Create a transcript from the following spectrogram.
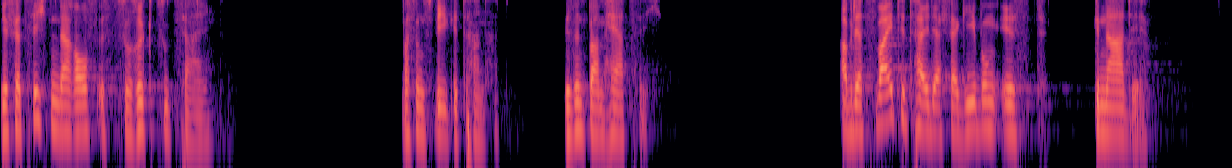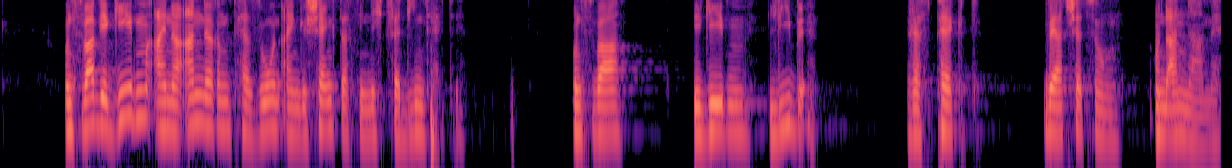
Wir verzichten darauf, es zurückzuzahlen, was uns wehgetan hat. Wir sind barmherzig. Aber der zweite Teil der Vergebung ist Gnade. Und zwar, wir geben einer anderen Person ein Geschenk, das sie nicht verdient hätte. Und zwar, wir geben Liebe, Respekt, Wertschätzung und Annahme.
